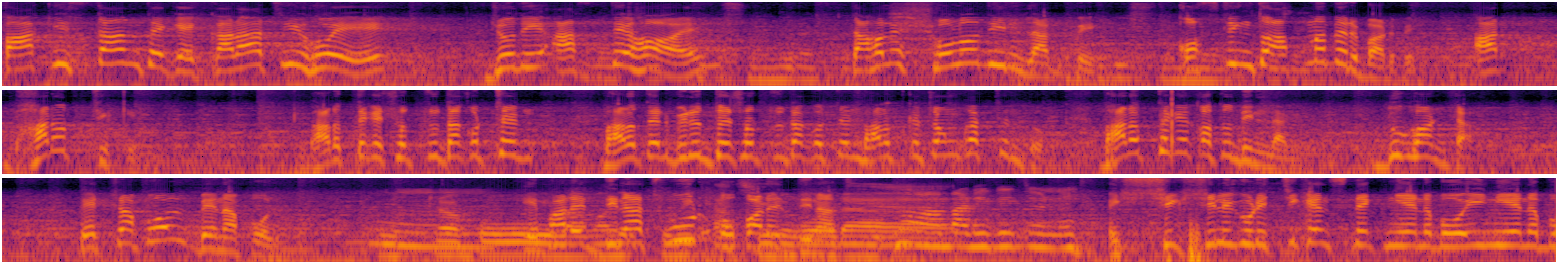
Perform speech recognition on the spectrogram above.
পাকিস্তান থেকে করাচি হয়ে যদি আসতে হয় তাহলে ষোলো দিন লাগবে। কস্টিং তো আপনাদের বাড়বে। আর ভারত থেকে ভারত থেকে শত্রুতা করছেন ভারতের বিরুদ্ধে শত্রুতা করছেন ভারতকে চমকাচ্ছেন তো? ভারত থেকে কত দিন লাগে দু ঘণ্টা। পেট্রাপোল বেনাপোল। এপারের দিনাজপুর, ওপারের দিনাজপুর। শিলিগুড়ির চিকেন স্নেক নিয়ে নেব এই নিয়ে নেব।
